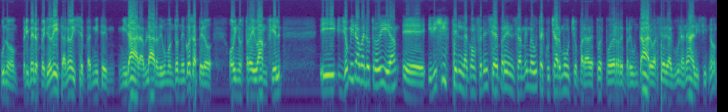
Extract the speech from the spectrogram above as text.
uno primero es periodista, ¿no? Y se permite mirar, hablar de un montón de cosas, pero hoy nos trae Banfield y yo miraba el otro día eh, y dijiste en la conferencia de prensa, a mí me gusta escuchar mucho para después poder repreguntar o hacer algún análisis, ¿no?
